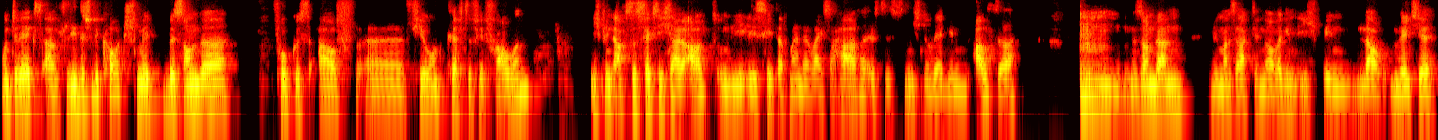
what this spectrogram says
unterwegs als Leadership Coach mit besonderer Fokus auf äh, Führungskräfte für Frauen ich bin 68 Jahre alt und wie ihr seht auf meine weißen Haare, ist es nicht nur wegen Alter, sondern, wie man sagt in Norwegen, ich bin laut welche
